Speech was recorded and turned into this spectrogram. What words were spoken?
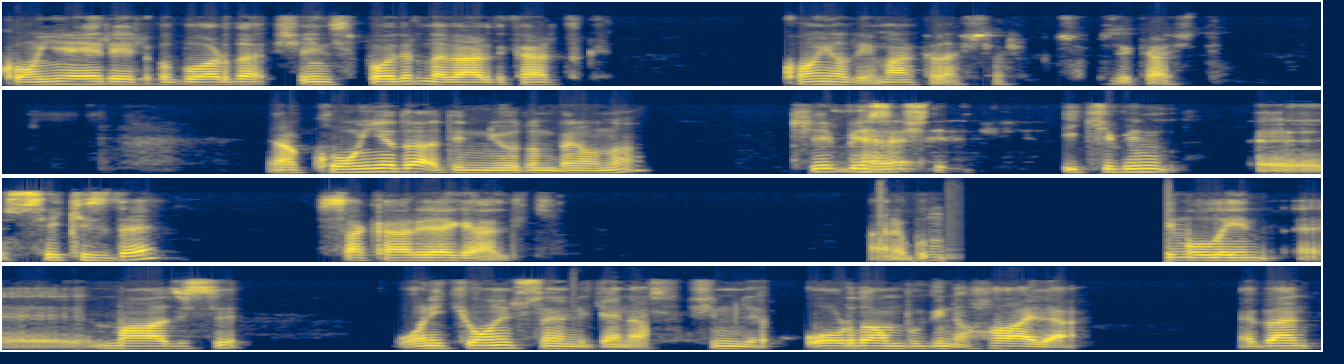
Konya Ereğli. Bu arada şeyin spoilerını da verdik artık. Konyalıyım arkadaşlar. Sürprizi kaçtı. Yani Konya'da dinliyordum ben onu. Ki biz Evet. işte 2008'de Sakarya'ya geldik. Hani bu olayın e, mazisi 12-13 senelik en az. Şimdi oradan bugüne hala. E ben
